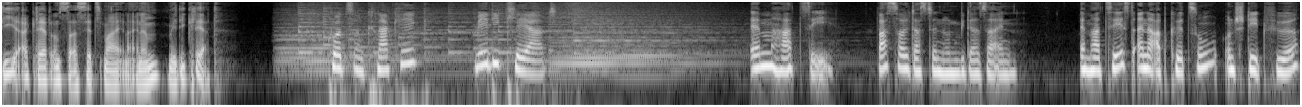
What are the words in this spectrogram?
die erklärt uns das jetzt mal in einem Mediklärt. Kurz und knackig, Mediklärt. MHC. Was soll das denn nun wieder sein? MHC ist eine Abkürzung und steht für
